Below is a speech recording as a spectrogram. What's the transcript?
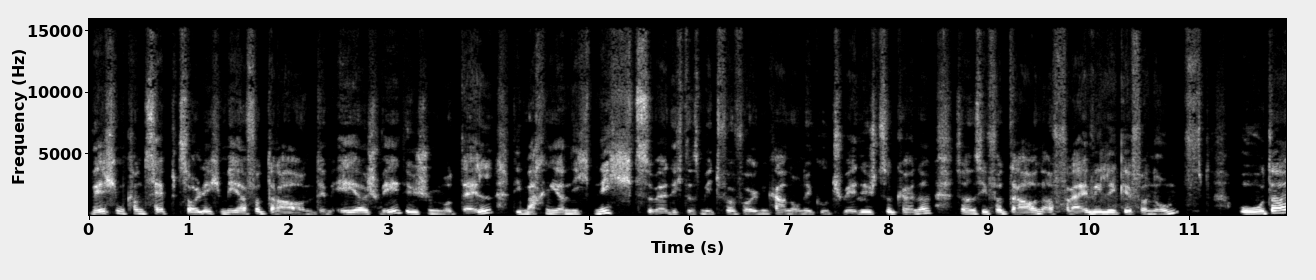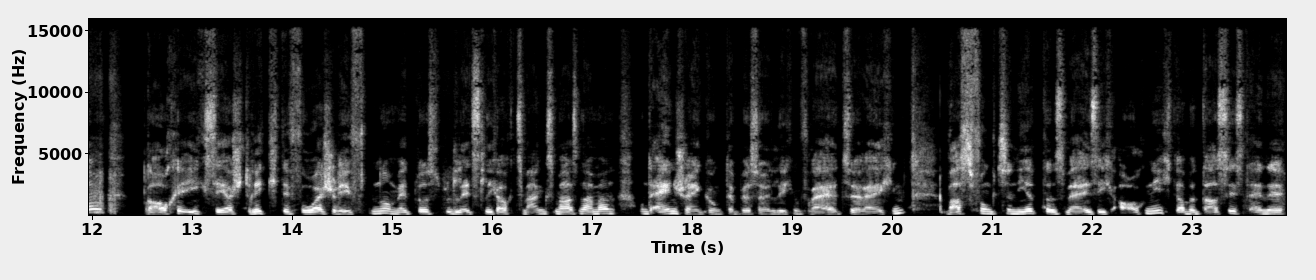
welchem Konzept soll ich mehr vertrauen? Dem eher schwedischen Modell, die machen ja nicht nichts, soweit ich das mitverfolgen kann, ohne gut Schwedisch zu können, sondern sie vertrauen auf freiwillige Vernunft oder brauche ich sehr strikte Vorschriften, um etwas letztlich auch Zwangsmaßnahmen und Einschränkung der persönlichen Freiheit zu erreichen. Was funktioniert, das weiß ich auch nicht, aber das ist eine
